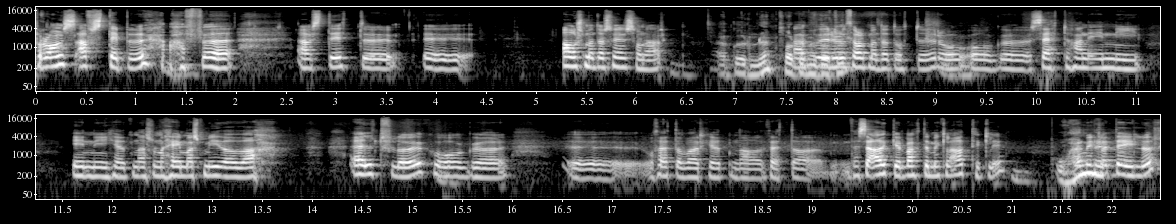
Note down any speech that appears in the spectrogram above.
bronsafsteipu af, af stitt Ásmöndar Sveinssonar. Að Guðrunu Þormandadóttur og, og uh, settu hann inn í, inn í hérna, heimasmíðaða eldflög og, uh, uh, og þetta var hérna, þetta, þessi aðgerð vakti mikla aðtikli og, og mikla deilur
